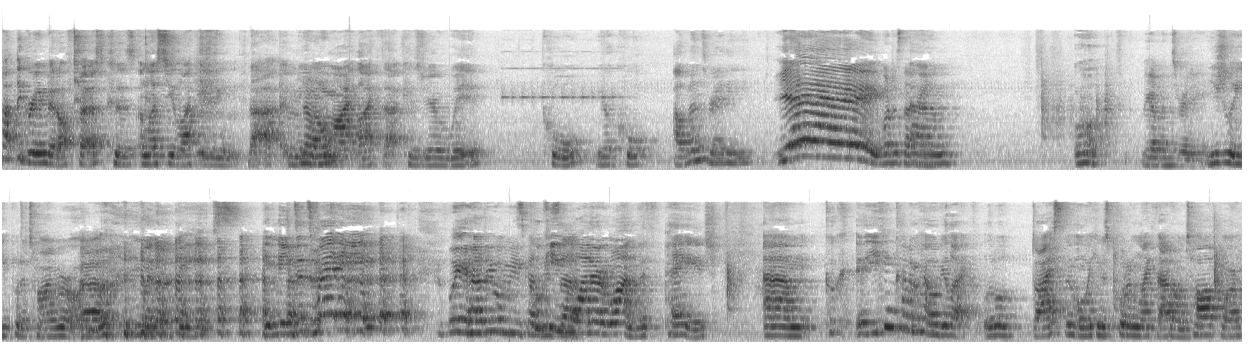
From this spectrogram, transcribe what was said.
cut the green bit off first, because unless you like eating that, I mean, No. you might like that because you're weird. Cool. You're cool. Oven's ready. Yay! What does that mean? Um, well, The oven's ready. Usually you put a timer on Oh. when it beeps. It means it's ready. Wait, how do you want me to cut Cooking 101 with Paige. Um, cook. You can cut them however you like. Little dice them, or we can just put them like that on top, or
